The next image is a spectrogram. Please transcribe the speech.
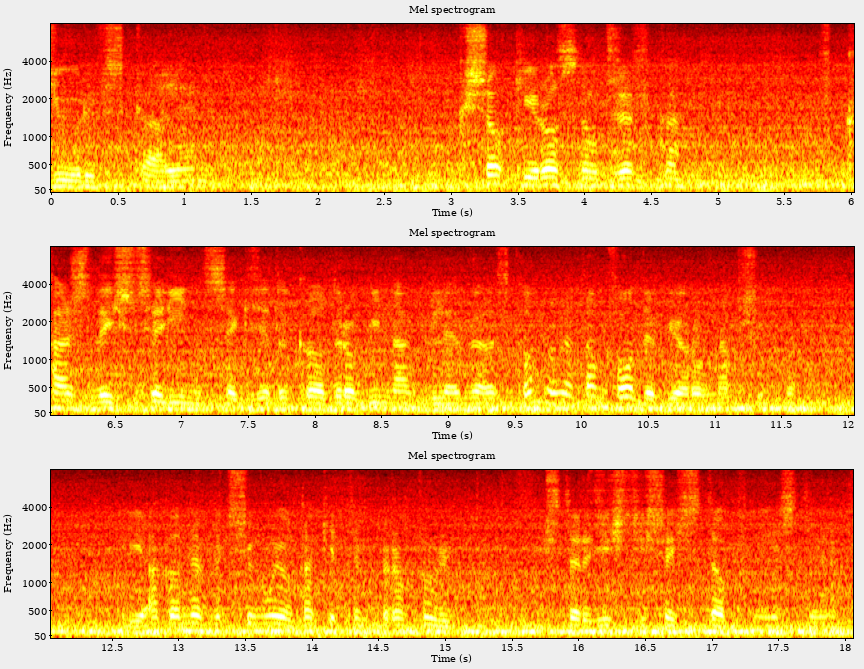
dziury w skale. Krzoki rosną drzewka każdej szczelince, gdzie tylko odrobina gleby, ale skąd one tam wodę biorą na przykład? I Jak one wytrzymują takie temperatury? 46 stopni jest teraz.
